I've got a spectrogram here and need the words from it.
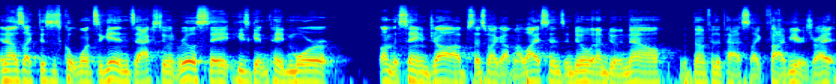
And I was like, this is cool. Once again, Zach's doing real estate. He's getting paid more on the same jobs. That's why I got my license and doing what I'm doing now. I've done for the past like five years, right?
